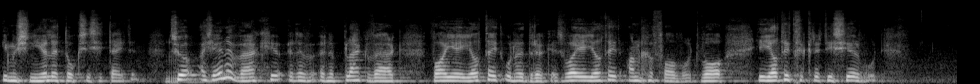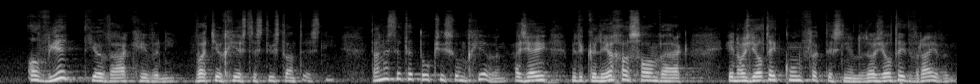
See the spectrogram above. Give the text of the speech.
emosionele toksisiteit in. So as jy in 'n werk in 'n in 'n plek werk waar jy heeltyd onderdruk is, waar jy heeltyd aangeval word, waar jy heeltyd gekritiseer word, al weet jou werkgewer nie wat jou geestestoestand is nie, dan is dit 'n toksiese omgewing. As jy met 'n kollega saamwerk en daar's heeltyd konflik tussen julle, daar's heeltyd wrywing,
